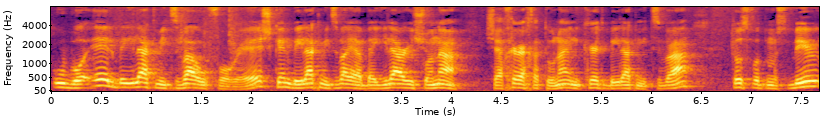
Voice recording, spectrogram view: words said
הוא בועל בעילת מצווה ופורש, כן? בעילת מצווה היא הבעילה הראשונה שאחרי החתונה, היא נקראת בעילת מצווה, תוספות מסביר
